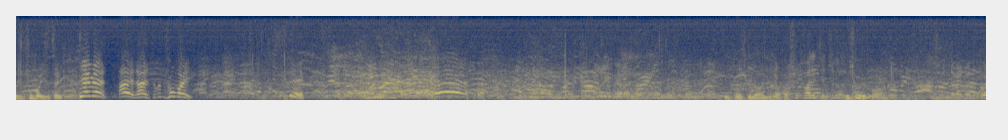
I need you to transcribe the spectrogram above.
Look at the two boys inside. Damien! Hi, lads, look at the two boys. Who's behind Ja, först har det inte. He should have called. Men det var väldigt bra.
